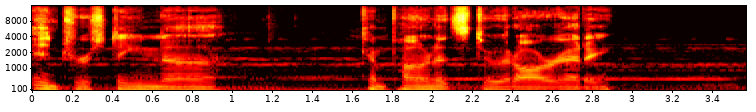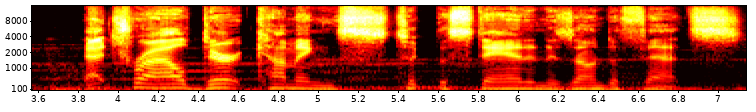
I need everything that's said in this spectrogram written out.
interesting uh, components to it already. At trial, Derek Cummings took the stand in his own defense.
